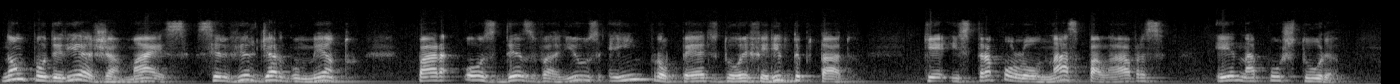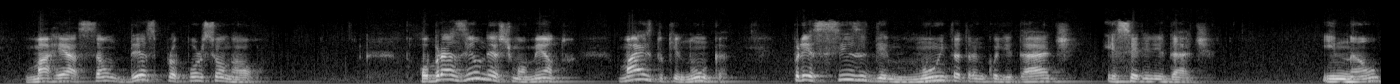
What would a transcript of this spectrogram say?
não poderia jamais servir de argumento para os desvarios e impropérios do referido deputado, que extrapolou nas palavras e na postura uma reação desproporcional. O Brasil, neste momento, mais do que nunca, precisa de muita tranquilidade e serenidade, e não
